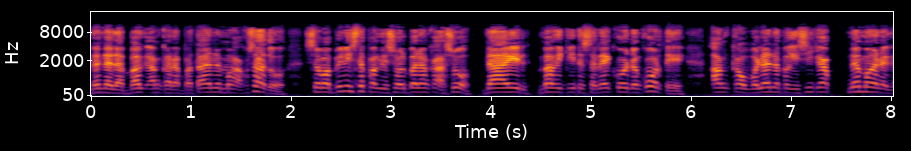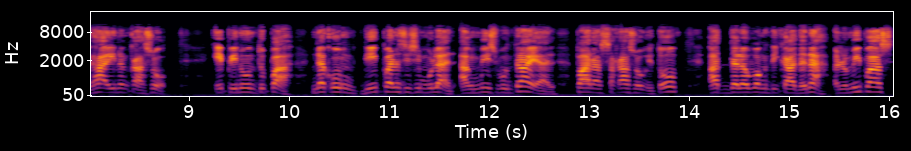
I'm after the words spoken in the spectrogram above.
na nalabag ang karapatan ng mga akusado sa mabilis na pagresolba ng kaso dahil makikita sa rekord ng korte ang kawalan ng pag-isikap ng mga naghain ng kaso. Ipinunto pa na kung di pa nasisimulan ang mismong trial para sa kasong ito at dalawang dekada na ang lumipas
